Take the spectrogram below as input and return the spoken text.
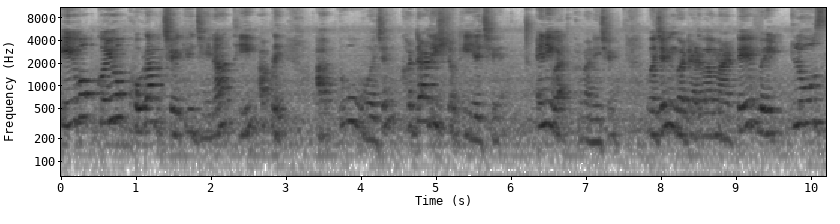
એવો કયો ખોરાક છે કે જેનાથી આપણે આપણું વજન ઘટાડી શકીએ છીએ? એની વાત કરવાની છે. વજન ઘટાડવા માટે વેઇટ લોસ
